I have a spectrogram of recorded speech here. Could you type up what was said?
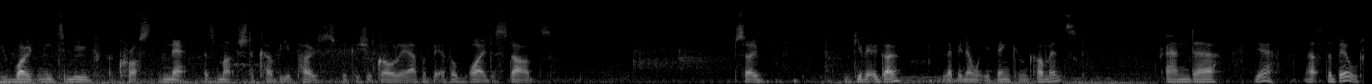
you won't need to move across the net as much to cover your posts because your goalie have a bit of a wider stance. So give it a go. Let me know what you think in the comments. And uh, yeah, that's the build.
